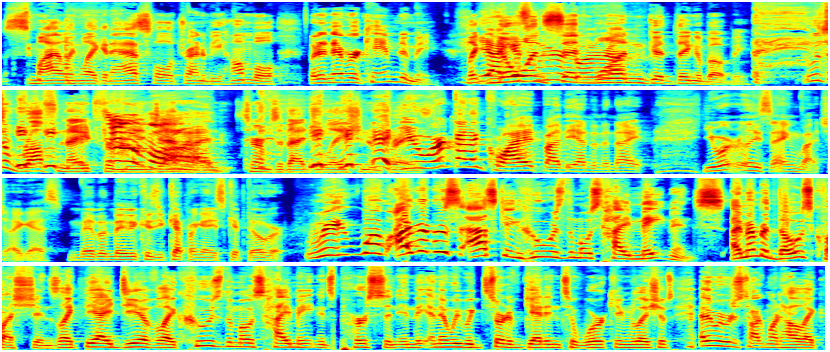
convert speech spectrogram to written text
smiling like an asshole, trying to be humble, but it never came to me. Like Yeah, no one we said one around- good thing about me. It was a rough night for me in general on. in terms of adulation and praise. you were kind of quiet by the end of the night. You weren't really saying much, I guess. Maybe maybe because you kept on getting skipped over. We, well, I remember asking who was the most high maintenance. I remember those questions, like the idea of like who's the most high maintenance person in the, and then we would sort of get into working relationships, and then we were just talking about how like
